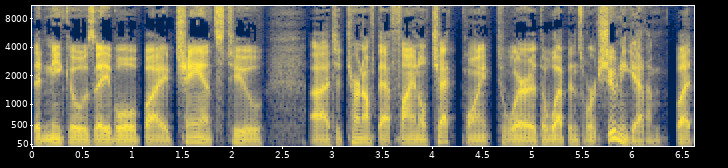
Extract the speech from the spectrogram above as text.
that Neeku was able, by chance, to uh, to turn off that final checkpoint to where the weapons weren't shooting at him. But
